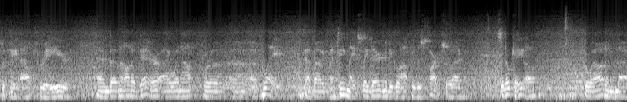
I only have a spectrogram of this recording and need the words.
put me out for a year. And then on a dare, I went out for a, a, a play. About my teammates, they dared me to go out for this part, so I said, okay, I'll go out and uh,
